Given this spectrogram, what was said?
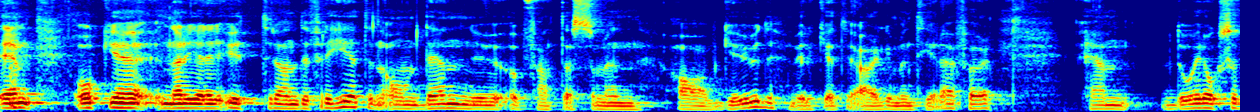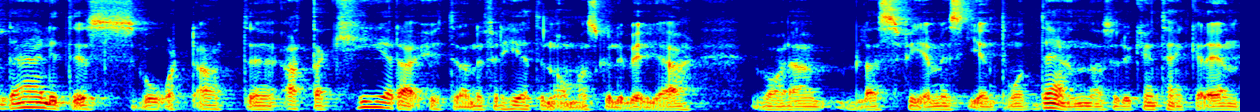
Ehm, och eh, när det gäller yttrandefriheten, om den nu uppfattas som en avgud, vilket jag argumenterar för, ehm, då är det också där lite svårt att eh, attackera yttrandefriheten om man skulle vilja vara blasfemisk gentemot den. Alltså du kan ju tänka dig en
